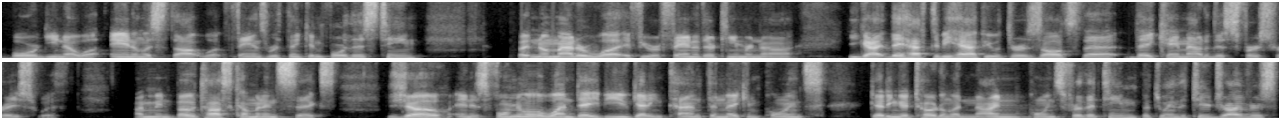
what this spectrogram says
board, you know, what analysts thought, what fans were thinking for this team, But no matter what, if you're a fan of their team or not, you got they have to be happy with the results that they came out of this first race with. I mean, Bottas coming in sixth, Zhou in his Formula One debut getting 10th and making points, getting a total of nine points for the team between the two drivers.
